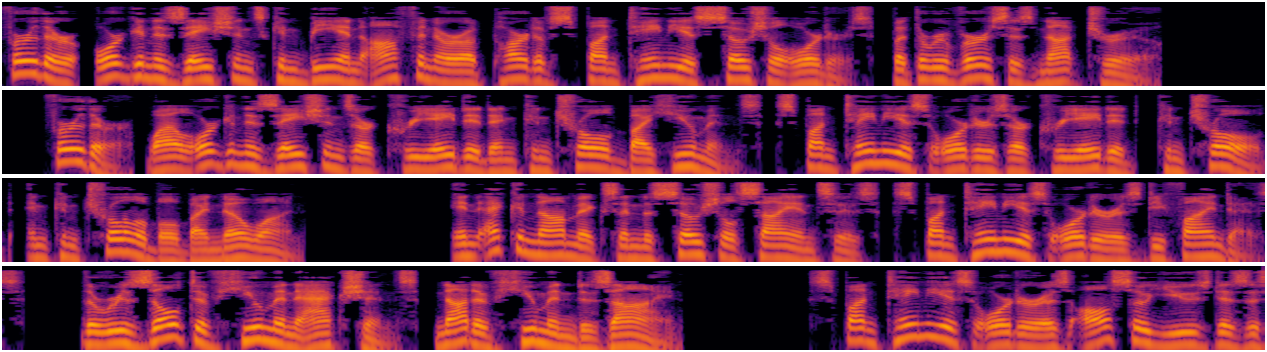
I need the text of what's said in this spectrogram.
Further, organizations can be and often are a part of spontaneous social orders, but the reverse is not true. Further, while organizations are created and controlled by humans, spontaneous orders are created, controlled, and controllable by no one. In economics and the social sciences, spontaneous order is defined as the result of human actions, not of human design. Spontaneous order is also used as a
